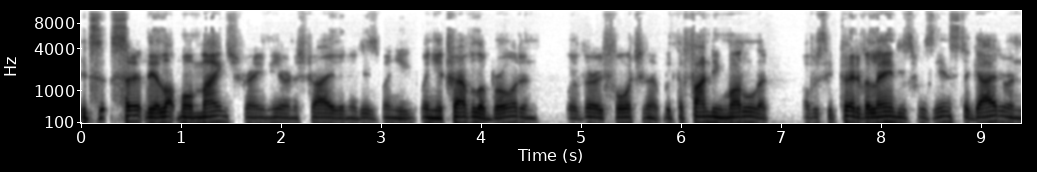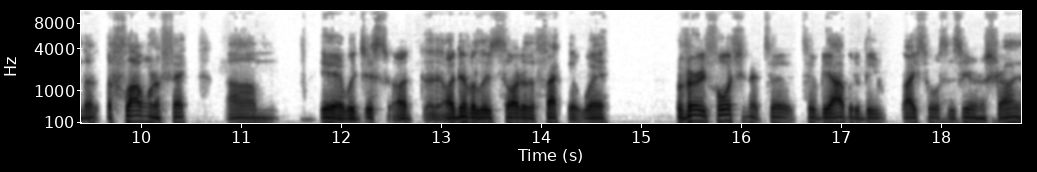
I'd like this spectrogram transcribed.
it's certainly a lot more mainstream here in Australia than it is when you when you travel abroad. And we're very fortunate with the funding model that obviously Peter V'landys was the instigator and the, the flow on effect. Um, yeah, we're just I, I never lose sight of the fact that we're we're very fortunate to to be able to be racehorses here in Australia.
